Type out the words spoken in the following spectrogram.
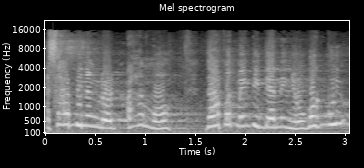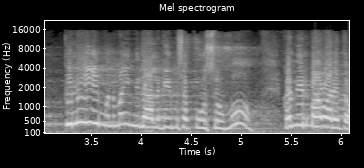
sabi ng Lord, alam mo, dapat maintindihan ninyo, wag mo, piliin mo naman yung nilalagay mo sa puso mo. Kung nilimbawa nito,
